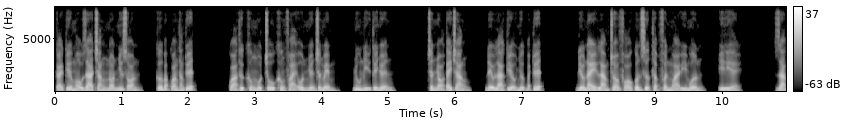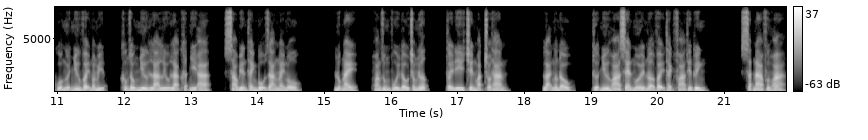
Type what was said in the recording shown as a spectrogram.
Cái kia màu da trắng non như son, cơ bắp quang thắng tuyết. Quả thực không một chỗ không phải ôn nhuyễn chân mềm, nhu nị tế nhuyễn. Chân nhỏ tay trắng, đều là kiểu nhược bạch tuyết. Điều này làm cho phó quân sức thập phần ngoài ý muốn, ý ỉa da của ngươi như vậy non mịn, không giống như là lưu lạc khất nhi à sao biến thành bộ dáng này nô? Lúc này, hoàng dung vùi đầu trong nước tẩy đi trên mặt chó than. Lại ngầm đầu, tựa như hoa sen mới nợ vậy thạch phá thiên kinh. Sắt na phương hoa.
